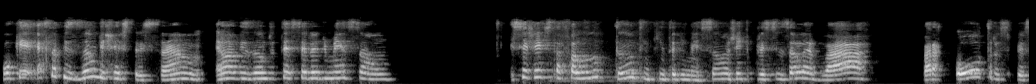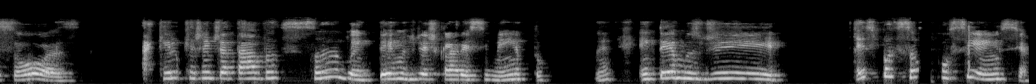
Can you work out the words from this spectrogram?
Porque essa visão de restrição é uma visão de terceira dimensão. E se a gente está falando tanto em quinta dimensão, a gente precisa levar para outras pessoas aquilo que a gente já está avançando em termos de esclarecimento, né? em termos de expansão de consciência.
